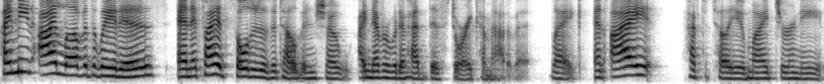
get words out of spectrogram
I mean, I love it the way it is. And if I had sold it as a television show, I never would have had this story come out of it. Like, and I have to tell you, my journey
